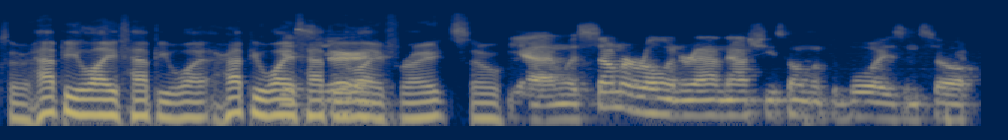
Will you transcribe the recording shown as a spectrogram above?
So happy life, happy wife, happy wife, yes, happy sir. life, right? So yeah, and with summer rolling around now, she's home with the boys, and so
